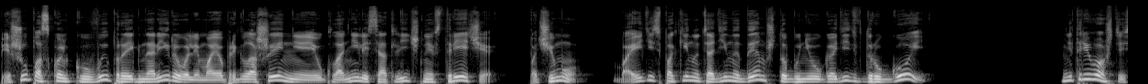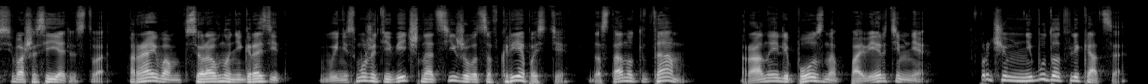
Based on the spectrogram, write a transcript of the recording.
Пишу, поскольку вы проигнорировали мое приглашение и уклонились от личной встречи. Почему? Боитесь покинуть один Эдем, чтобы не угодить в другой? Не тревожьтесь, ваше сиятельство, рай вам все равно не грозит. Вы не сможете вечно отсиживаться в крепости, достанут и там. Рано или поздно, поверьте мне. Впрочем, не буду отвлекаться,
